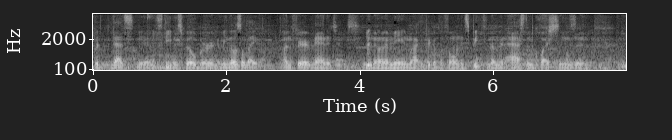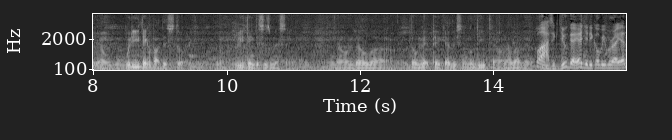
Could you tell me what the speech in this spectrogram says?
but, but that's you know, Steven Spielberg. I mean, those are like unfair advantages. You know what I mean? When I can pick up the phone and speak to them and ask them questions and you know, what do you think about this story? You know, what do you think this is missing? You know, and they'll uh, they'll nitpick every single detail, and I love it. Wah asik juga ya jadi Kobe Bryant.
